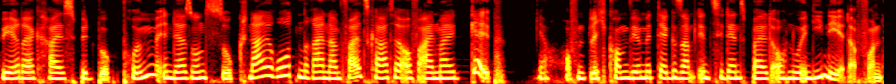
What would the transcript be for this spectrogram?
wäre der Kreis Bitburg-Prüm in der sonst so knallroten Rheinland-Pfalz-Karte auf einmal gelb. Ja, hoffentlich kommen wir mit der Gesamtinzidenz bald auch nur in die Nähe davon.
